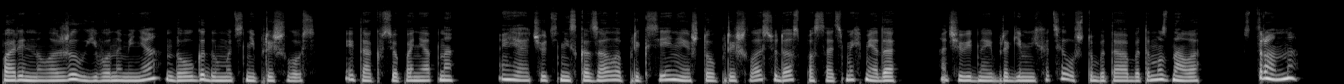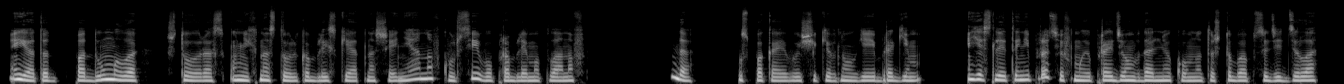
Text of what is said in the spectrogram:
парень наложил его на меня, долго думать не пришлось. И так все понятно. Я чуть не сказала при Ксении, что пришла сюда спасать Мехмеда. Очевидно, Ибрагим не хотел, чтобы та об этом узнала. Странно. Я-то подумала, что раз у них настолько близкие отношения, она в курсе его проблем и планов. «Да», — успокаивающе кивнул ей Ибрагим. «Если ты не против, мы пройдем в дальнюю комнату, чтобы обсудить дела.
